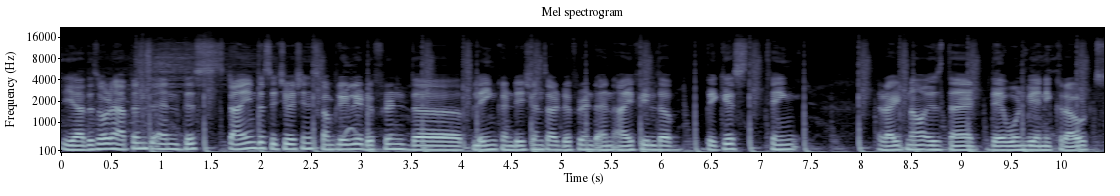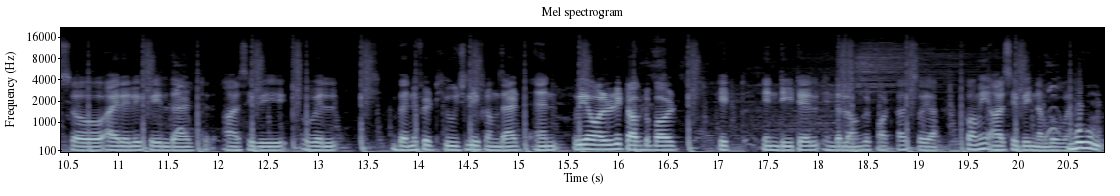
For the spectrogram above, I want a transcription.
Yeah, this is what happens, and this time the situation is completely different. The playing conditions are different, and I feel the biggest thing right now is that there won't be any crowd. So I really feel that RCB will benefit hugely from that, and we have already talked about it in detail in the longer podcast. So yeah, for me, RCB number one. Boom.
